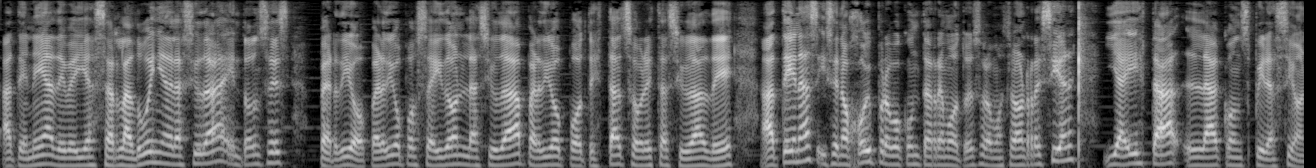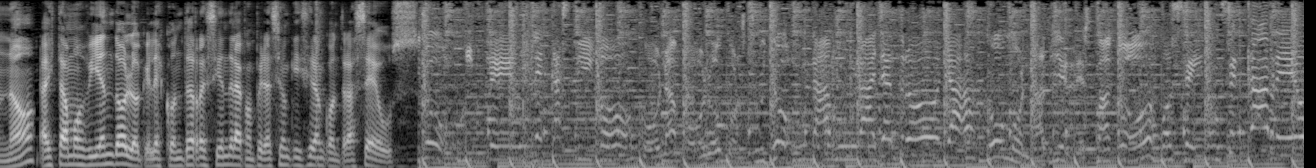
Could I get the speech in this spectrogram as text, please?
Atenea debía ser la dueña de la ciudad, entonces perdió, perdió Poseidón la ciudad, perdió potestad sobre esta ciudad de Atenas y se enojó y provocó un terremoto, eso lo mostraron recién y ahí está la conspiración, ¿no? Ahí estamos viendo lo que les conté recién de la conspiración que hicieron contra Zeus. Poseidón se cabreó.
